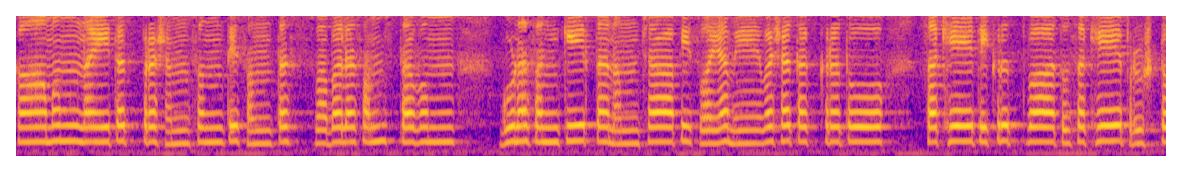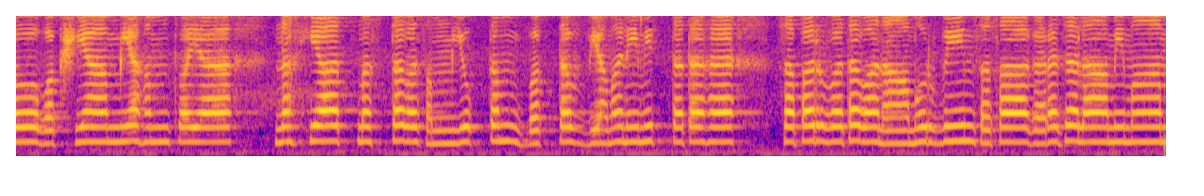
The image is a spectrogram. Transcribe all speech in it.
कामं नैतत्प्रशंसन्ति सन्तः स्वबलसंस्तवम् गुणसङ्कीर्तनं चापि स्वयमेव शतक्रतो। सखेति कृत्वा तु सखे पृष्टो वक्ष्याम्यहं त्वया। न ह्यात्मस्तव संयुक्तं वक्तव्यमनिमित्ततः। सपर्वतवनामुर्वीं ससागरजलामिमां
